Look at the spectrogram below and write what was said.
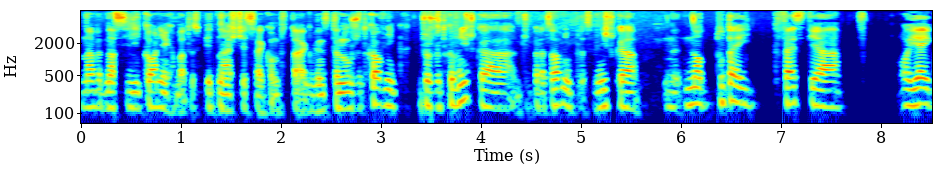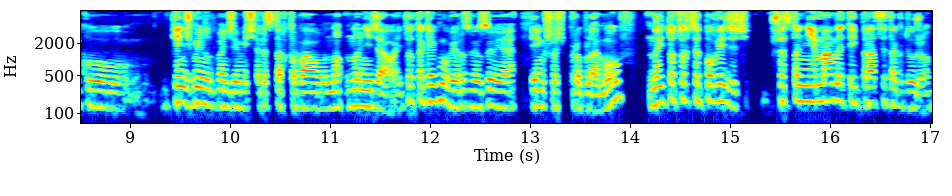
nawet na silikonie chyba to jest 15 sekund, tak, więc ten użytkownik, czy użytkowniczka, czy pracownik, pracowniczka, no tutaj kwestia ojejku, 5 minut będzie mi się restartowało, no, no nie działa. I to tak jak mówię, rozwiązuje większość problemów. No i to, co chcę powiedzieć, przez to nie mamy tej pracy tak dużo.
